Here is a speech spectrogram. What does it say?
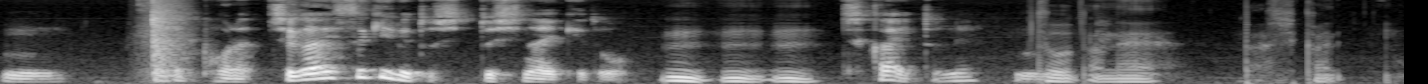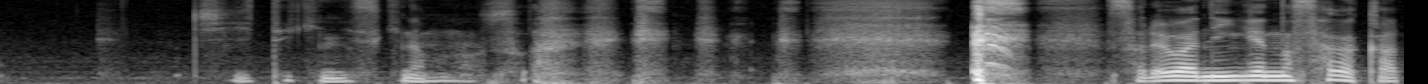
うん。やっぱほら、違いすぎると嫉妬しないけど、うんうんうん。近いとね。うんそうだね。確かに。地位的に好きなもの、そう。それは人間の差がかっ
